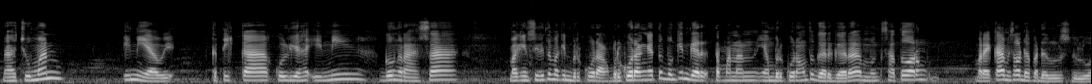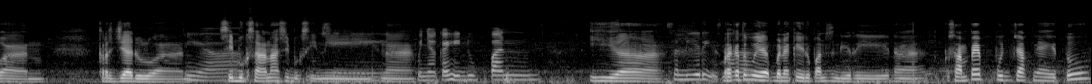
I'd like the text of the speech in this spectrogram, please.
Nah cuman ini ya Wi, ketika kuliah ini gue ngerasa makin sini tuh makin berkurang. Berkurangnya tuh mungkin gar- temenan yang berkurang tuh gara-gara satu orang mereka misalnya udah pada lulus duluan, kerja duluan, Iya. sibuk sana sibuk sini. sini. Nah punya kehidupan iya sendiri mereka tuh punya banyak kehidupan sendiri. Nah sampai puncaknya itu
